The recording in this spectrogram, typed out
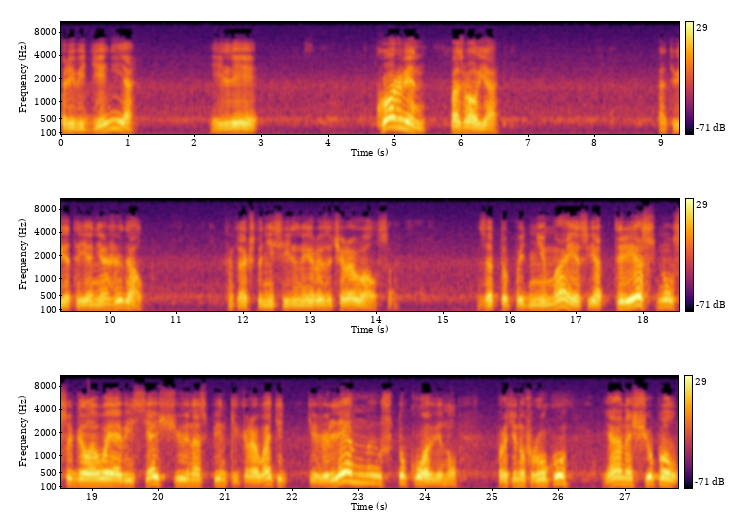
Привидения? Или... «Корвин!» — позвал я. Ответа я не ожидал, так что не сильно и разочаровался. Зато, поднимаясь, я треснулся головой о висящую на спинке кровати тяжеленную штуковину. Протянув руку, я нащупал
